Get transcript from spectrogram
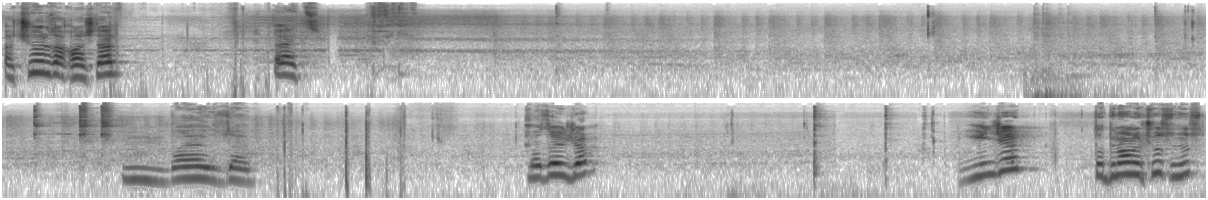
Açıyoruz arkadaşlar. Evet. Hmm, bayağı güzel. Nasıl yiyeceğim? Yiyince tadını anlatıyorsunuz.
